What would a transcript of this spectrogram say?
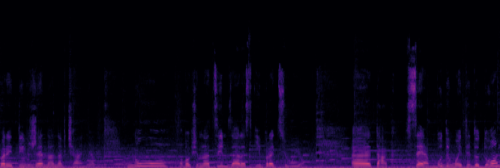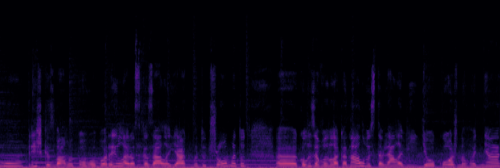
перейти вже на навчання. Ну, в общем, над цим зараз і працюю. Е, так, все, будемо йти додому. Трішки з вами поговорила, розказала, як ми тут, що ми тут. Е, коли заводила канал, виставляла відео кожного дня,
